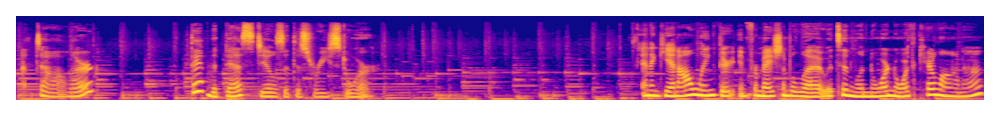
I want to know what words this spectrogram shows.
A dollar. They have the best deals at this restore. And again, I'll link their information below. It's in Lenoir, North Carolina.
